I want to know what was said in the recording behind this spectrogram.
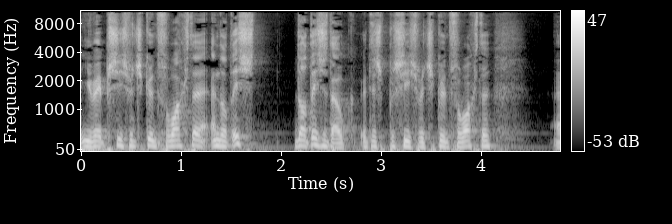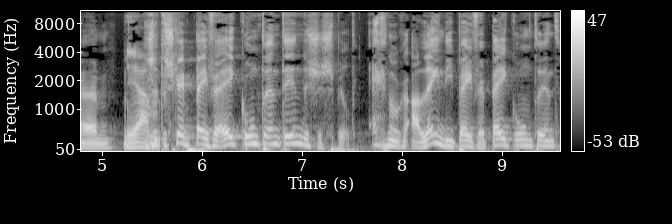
je weet precies wat je kunt verwachten. En dat is, dat is het ook. Het is precies wat je kunt verwachten. Ehm, ja er zit dus geen PvE-content in, dus je speelt echt nog alleen die PvP-content.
